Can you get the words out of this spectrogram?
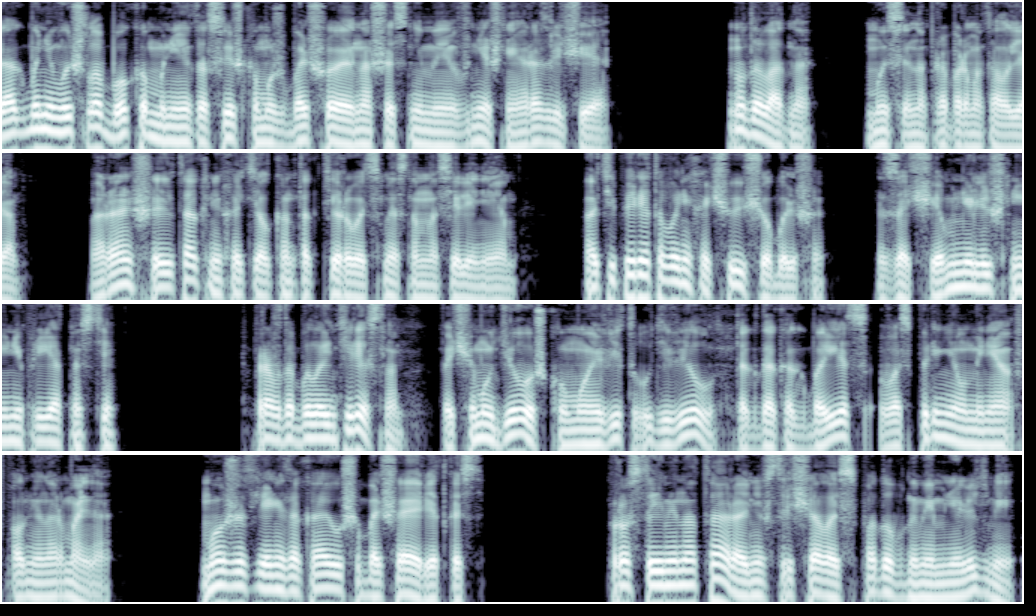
Как бы ни вышло боком, мне это слишком уж большое наше с ними внешнее различие. Ну да ладно, мысленно пробормотал я. Раньше и так не хотел контактировать с местным населением, а теперь этого не хочу еще больше. Зачем мне лишние неприятности? Правда, было интересно, почему девушку мой вид удивил, тогда как боец воспринял меня вполне нормально. Может, я не такая уж и большая редкость. Просто именно Тара не встречалась с подобными мне людьми,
